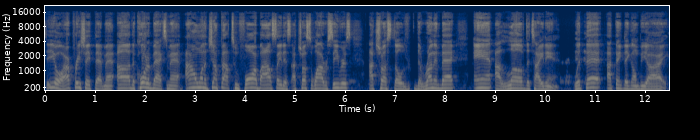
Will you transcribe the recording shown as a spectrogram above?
Dior, I appreciate that, man. Uh, the quarterbacks, man. I don't want to jump out too far, but I'll say this: I trust the wide receivers, I trust those the running back, and I love the tight end. With that, I think they're gonna be all right.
